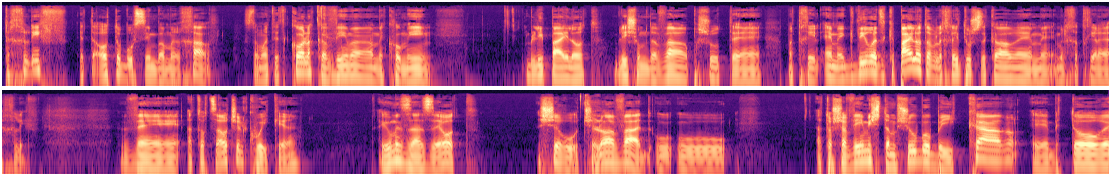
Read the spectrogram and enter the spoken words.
תחליף את האוטובוסים במרחב. זאת אומרת, את כל הקווים המקומיים. בלי פיילוט, בלי שום דבר, פשוט uh, מתחיל, הם הגדירו את זה כפיילוט, אבל החליטו שזה כבר uh, מלכתחילה יחליף. והתוצאות של קוויקר היו מזעזעות. שירות שלא עבד, הוא, הוא... התושבים השתמשו בו בעיקר uh, בתור, uh,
